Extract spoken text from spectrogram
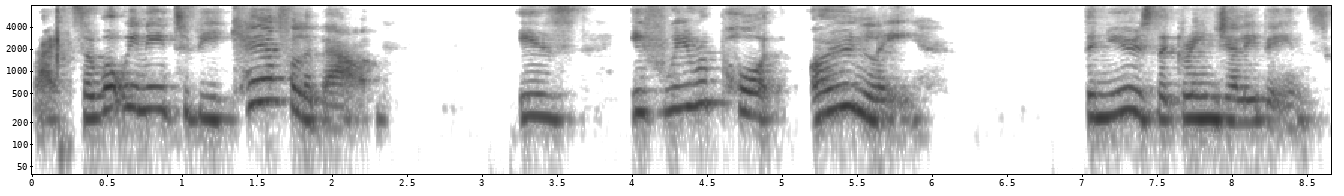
right? So what we need to be careful about is if we report only the news that green jelly beans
